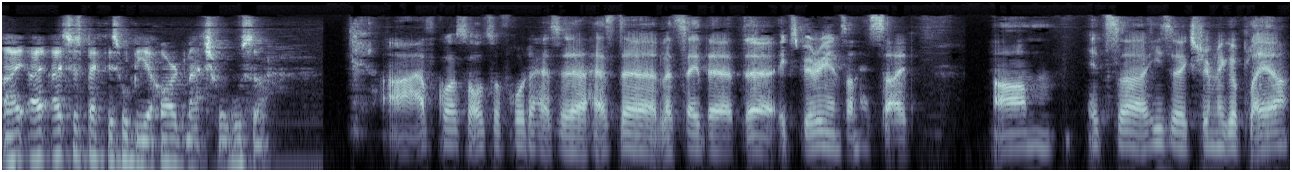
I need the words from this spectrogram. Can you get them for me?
I, I I suspect this will be a hard match for Uso. Uh, of course, also Frode has uh, has the let's say the the experience on his side. Um, it's uh, he's an extremely good player,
